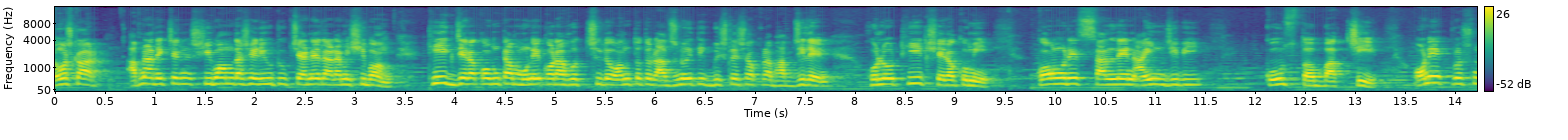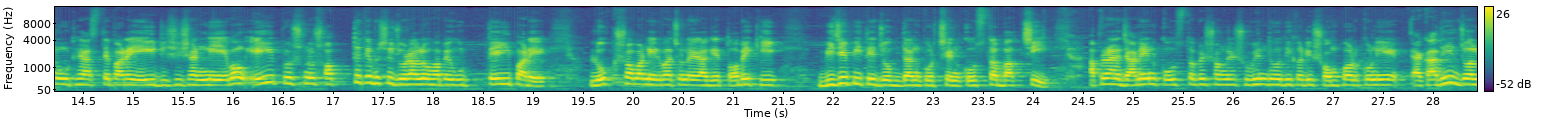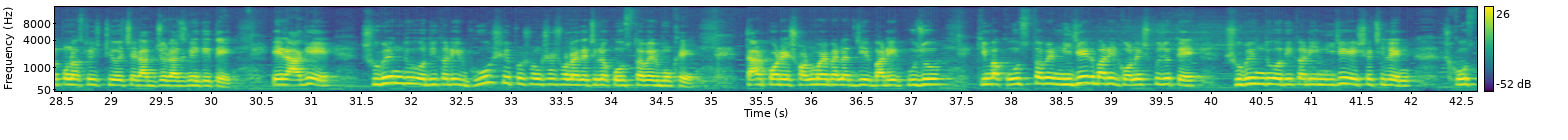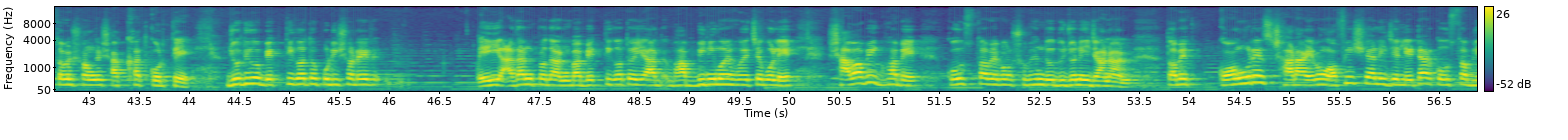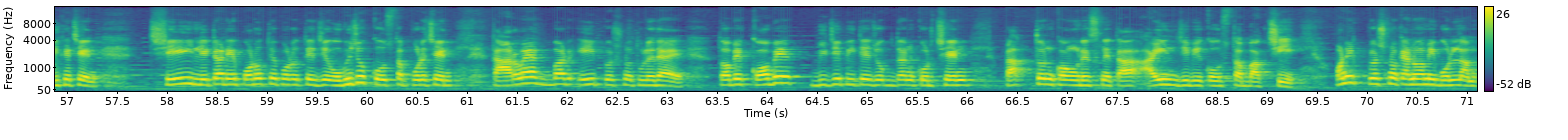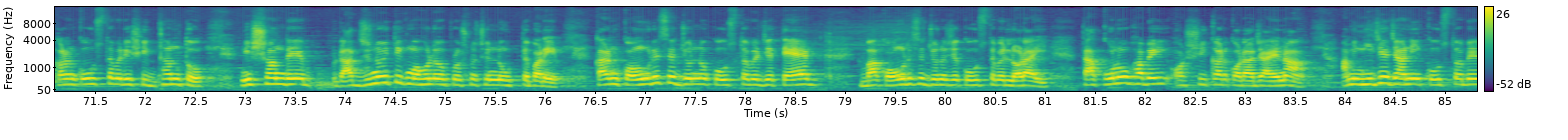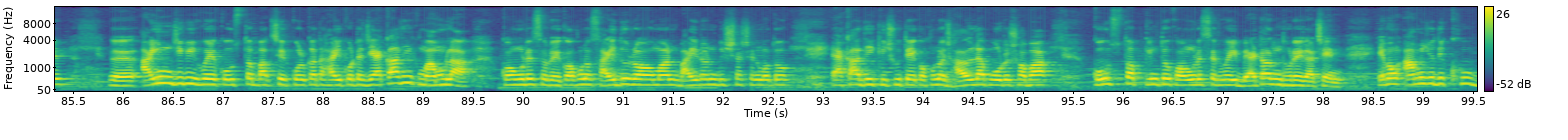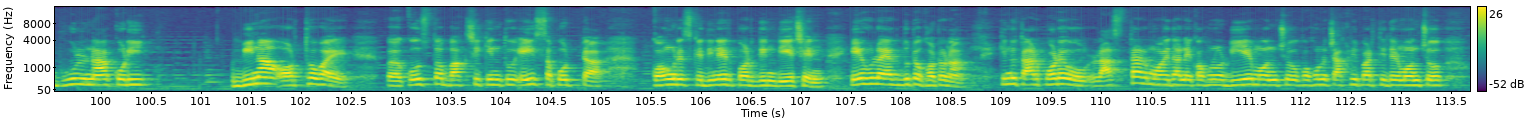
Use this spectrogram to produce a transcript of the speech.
নমস্কার, আপনারা দেখছেন শিবম দাসের ইউটিউব চ্যানেল আর আমি শিবম। ঠিক যেরকমটা মনে করা হচ্ছিল, অন্তত রাজনৈতিক বিশ্লেষকরা ভাবছিলেন, হলো ঠিক সেরকমই। কংগ্রেস সারলেন আইনজীবী কৌস্তব বাগচি। অনেক প্রশ্ন উঠে আসতে পারে এই ডিসিশন নিয়ে এবং এই প্রশ্ন সব থেকে বেশি জোরালোভাবে উঠতেই পারে লোকসভা নির্বাচনের আগে। তবে কি বিজেপিতে যোগদান করছেন কৌস্তব বাগচি। আপনারা জানেন, কৌস্তবের সঙ্গে শুভেন্দু অধিকারীর সম্পর্ক নিয়ে একাধিক জল্পনা সৃষ্টি হয়েছে রাজ্য রাজনীতিতে। এর আগে শুভেন্দু অধিকারীর ভূয়সী প্রশংসা শোনা গেছিল কৌস্তবের মুখে। তারপরে সন্ময় ব্যানার্জির বাড়ির পুজো কিংবা কৌস্তবের নিজের বাড়ির গণেশ পুজোতে শুভেন্দু অধিকারী নিজে এসেছিলেন কৌস্তবের সঙ্গে সাক্ষাৎ করতে। যদিও ব্যক্তিগত পরিসরের এই আদান প্রদান বা ব্যক্তিগত এই ভাব বিনিময় হয়েছে বলে স্বাভাবিকভাবে কৌস্তব এবং শুভেন্দু দুজনেই জানান। তবে কংগ্রেস ছাড়া এবং অফিসিয়ালি যে লেটার কৌস্তব লিখেছেন, সেই লেটারে পড়তে পরতে যে অভিযোগ কৌস্তব করেছেন তা আরও একবার এই প্রশ্ন তুলে দেয়। তবে কবে বিজেপিতে যোগদান করছেন প্রাক্তন কংগ্রেস নেতা, আইনজীবী কৌস্তব বাগচি। অনেক প্রশ্ন কেন আমি বললাম, কারণ কৌস্তবের এই সিদ্ধান্ত নিঃসন্দেহে রাজনৈতিক মহলেও প্রশ্নচিহ্ন উঠতে পারে। কারণ কংগ্রেসের জন্য কৌস্তবের যে ত্যাগ বা কংগ্রেসের জন্য যে কৌস্তবের লড়াই, তা কোনোভাবেই অস্বীকার করা যায় না। আমি নিজে জানি কৌস্তবের আইনজীবী হয়ে কৌস্তব বাগচির কলকাতা হাইকোর্টে যে একাধিক মামলা কংগ্রেসের হয়ে কখনো সাইদুর রহমান, বাইরন বিশ্বাসের মতো একাধিক ইস্যুতে, কখনো ঝালদা পৌরসভা, কৌস্তব কিন্তু কংগ্রেসের হয়ে ব্যাটন ধরে গেছেন। এবং আমি যদি খুব ভুল না করি, বিনা অর্থ কৌস্তব বাগচি কিন্তু এই সাপোর্টটা কংগ্রেসকে দিনের পর দিন দিয়েছেন। এ হলো এক দুটো ঘটনা। কিন্তু তারপরেও রাস্তার ময়দানে কখনো ডিএ মঞ্চ, কখনো চাকরি প্রার্থীদের মঞ্চ,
